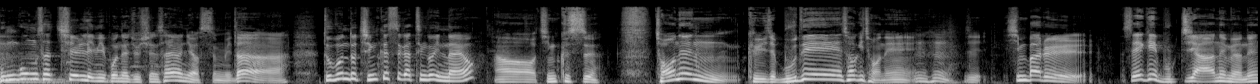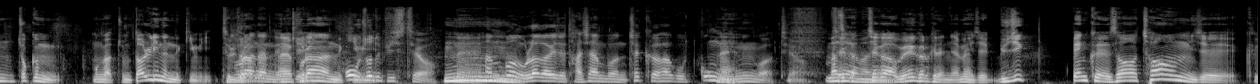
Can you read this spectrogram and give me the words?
0047님이 보내주신 사연이었습니다. 두 분도 징크스 같은 거 있나요? 어, 징크스. 저는 그 이제 무대에 서기 전에. 이제 신발을 세게 묶지 않으면은 조금 뭔가 좀 떨리는 느낌이 들더라고요. 불안한 느낌. 네, 불안한 느낌. 어, 저도 비슷해요. 네. 한번 올라가기 전에 다시 한번 체크하고 꼭 네. 먹는 것 같아요. 맞아요, 제가, 맞아요. 제가 왜 그렇게 됐냐면 이제 뮤직 뱅크에서 처음 이제 그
